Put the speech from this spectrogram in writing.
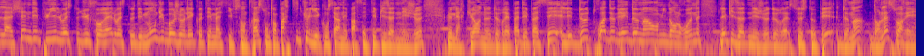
La chaîne des puits, l'ouest du Forêt, l'ouest des monts du Beaujolais côté massif central sont en particulier concernés par cet épisode neigeux. Le mercure ne pas dépasser les 2-3 degrés demain, hormis dans le Rhône. L'épisode neigeux devrait se stopper demain dans la soirée.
